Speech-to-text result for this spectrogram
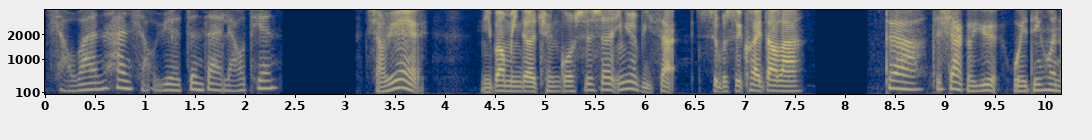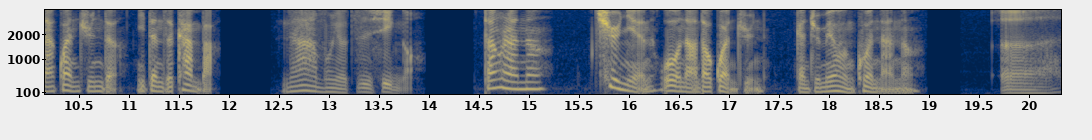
小弯和小月正在聊天。小月，你报名的全国师生音乐比赛是不是快到啦？对啊，在下个月我一定会拿冠军的，你等着看吧。那么有自信哦。当然呢，去年我有拿到冠军，感觉没有很困难呢、呃，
